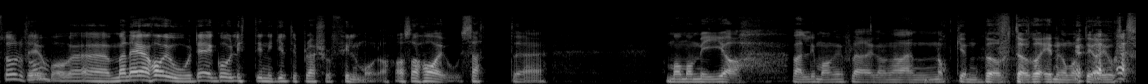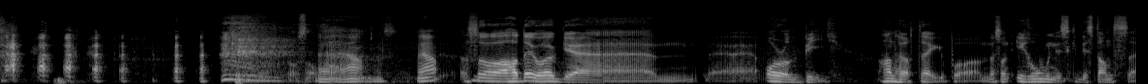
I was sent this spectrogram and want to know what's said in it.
Står er jo for. bare Men jeg har jo Det går jo litt inn i Guilty Pleasure-film òg, da. Altså, jeg har jo sett uh, Mamma Mia veldig mange flere ganger enn noen bør tørre å innrømme at de har gjort. Og sånn. ja, Ja. ja. Så hadde jeg jo òg eh, eh, Oral B. Han hørte jeg på med sånn ironisk distanse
